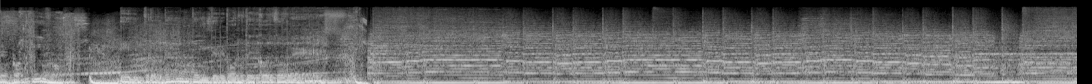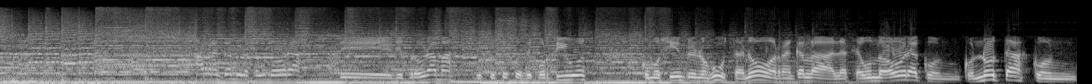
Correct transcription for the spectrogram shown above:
Deportivos, el programa del deporte cordobés. programa de sucesos deportivos. Como siempre nos gusta, ¿no? Arrancar la, segunda hora con, notas, con,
